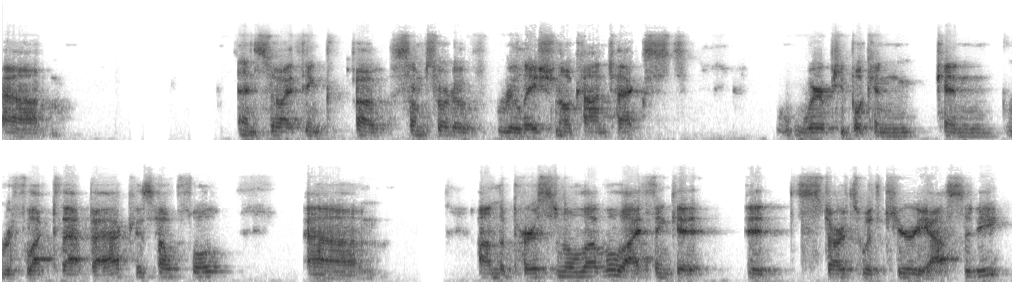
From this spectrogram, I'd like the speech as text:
um, and so i think of some sort of relational context where people can can reflect that back is helpful um, on the personal level i think it it starts with curiosity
